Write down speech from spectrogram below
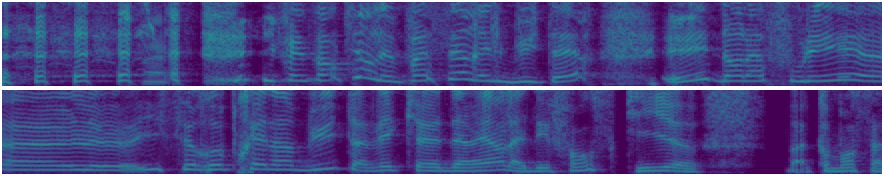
Il fait sortir le passeur et le buteur et dans la foulée, euh, ils se reprennent un but avec derrière la défense qui bah, commence à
